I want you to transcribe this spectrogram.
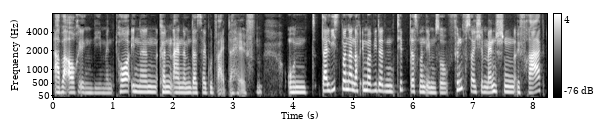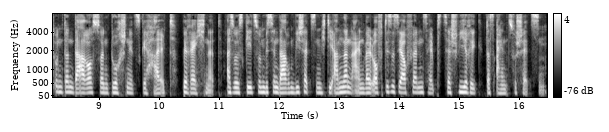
Aber auch irgendwie MentorInnen können einem da sehr gut weiterhelfen. Und da liest man dann auch immer wieder den Tipp, dass man eben so fünf solche Menschen befragt und dann daraus so ein Durchschnittsgehalt berechnet. Also es geht so ein bisschen darum, wie schätzen mich die anderen ein, weil oft ist es ja auch für einen selbst sehr schwierig, das einzuschätzen.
